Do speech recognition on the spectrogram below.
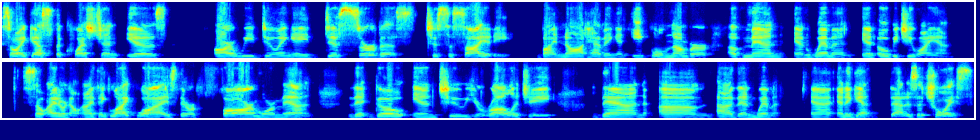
so I guess the question is, are we doing a disservice to society by not having an equal number of men and women in OBGYN? So I don't know. And I think likewise, there are far more men that go into urology than um, uh, than women. And, and again, that is a choice.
